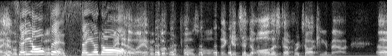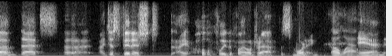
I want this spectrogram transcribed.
I have say all proposal. this. Say it all. I know. I have a book proposal that gets into all the stuff we're talking about. Um, that's uh, I just finished. I hopefully the final draft this morning. Oh wow! And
